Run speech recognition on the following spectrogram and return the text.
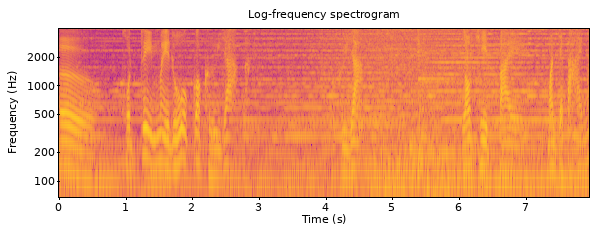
เออคนที่ไม่รู้ก็คือยากนะก็คือยาก เราฉีดไปมันจะตายไหม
